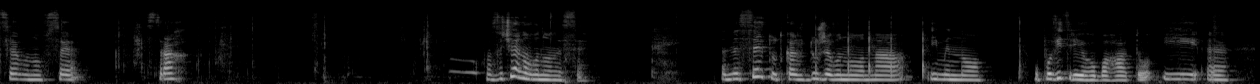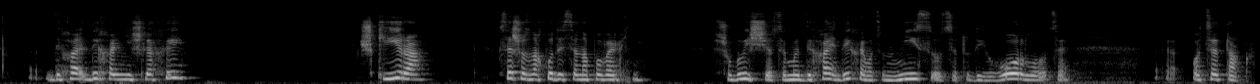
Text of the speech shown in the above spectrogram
Це воно все страх. Звичайно, воно несе. Несе тут, кажуть, дуже воно на іменно у повітрі його багато. І е, дихальні шляхи, шкіра, все, що знаходиться на поверхні. Що ближче, це ми дихаємо, дихаємо, це ніс, оце туди горло, оце, е, оце так.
